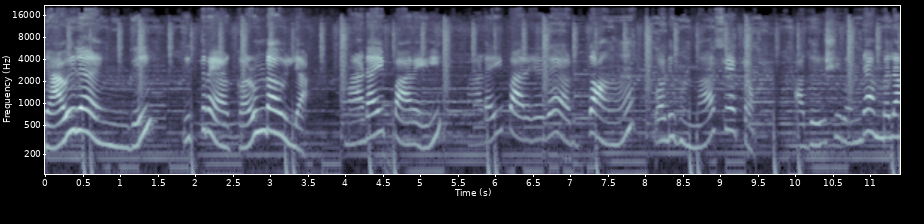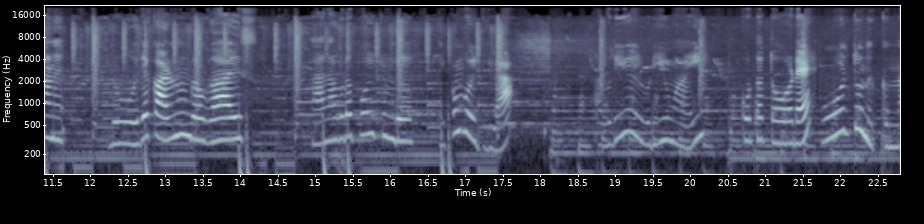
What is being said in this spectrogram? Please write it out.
രാവിലെ എങ്കിൽ ഇത്ര ആൾക്കാർ ഉണ്ടാവില്ല മാടായി പാറയുടെ അടുത്താണ് വടികുന്ന ക്ഷേത്രം. അതൊരു ശിവന്റെ അമ്പലാണ് ദൂരെ കാണുന്നുണ്ടോ ഗായ്സ് ഞാൻ അവിടെ പോയിട്ടുണ്ട്. ഇപ്പം പോയിട്ടില്ല. അവിടെയും ഇവിടെയുമായി കൂട്ടത്തോടെ പൂത്തു നിൽക്കുന്ന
